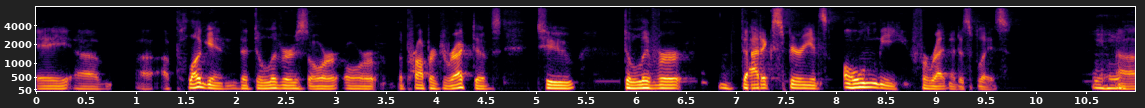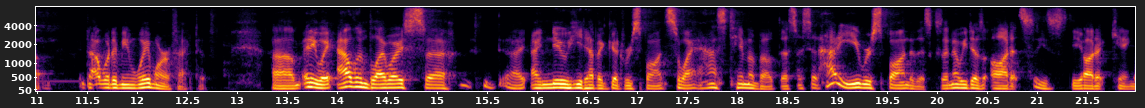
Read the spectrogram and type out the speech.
a um, a plugin that delivers or or the proper directives to deliver that experience only for Retina displays. Mm-hmm. Uh, that would have been way more effective. Um, anyway, Alan Bleiweiss, uh, I, I, knew he'd have a good response, so I asked him about this. I said, "How do you respond to this?" Because I know he does audits. He's the audit king.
